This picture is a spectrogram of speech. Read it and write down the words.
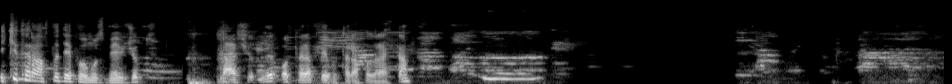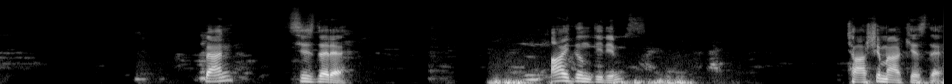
İki taraflı depomuz mevcut. Karşılıklı o taraf ve bu taraf olaraktan. Ben sizlere Aydın Dilim çarşı merkezde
